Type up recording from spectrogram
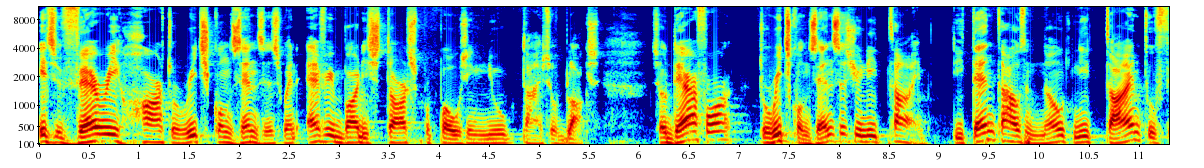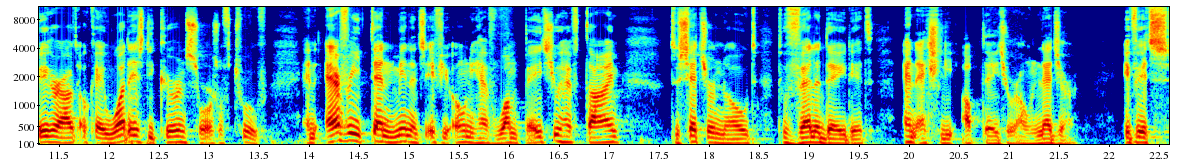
it's very hard to reach consensus when everybody starts proposing new types of blocks. So therefore, to reach consensus, you need time. The 10,000 nodes need time to figure out, okay, what is the current source of truth? And every 10 minutes, if you only have one page, you have time to set your node, to validate it, and actually update your own ledger. If it's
